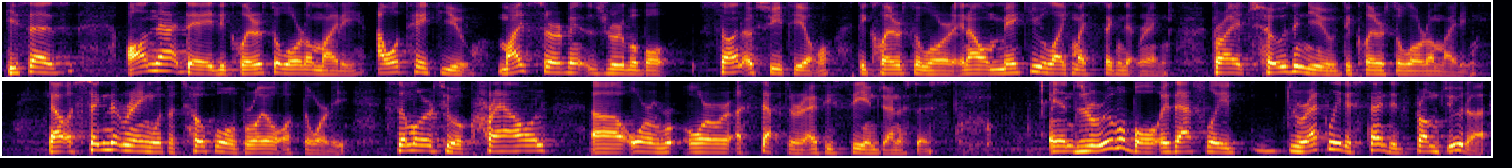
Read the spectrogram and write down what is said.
He says, "On that day declares the Lord Almighty, I will take you, my servant Zerubbabel, son of Shealtiel, declares the Lord, and I will make you like my signet ring, for I have chosen you, declares the Lord Almighty." Now, a signet ring was a token of royal authority, similar to a crown uh, or, or a scepter, as you see in Genesis. And Zerubbabel is actually directly descended from Judah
